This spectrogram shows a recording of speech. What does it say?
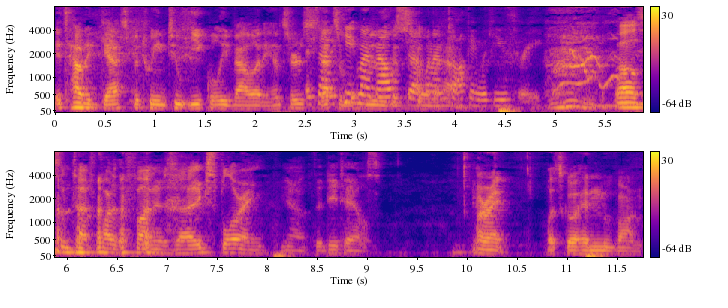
It's how to guess between two equally valid answers. It's how That's to a keep my really mouth good shut when I'm have. talking with you three. Well, sometimes part of the fun is uh, exploring, you know, the details. All right, let's go ahead and move on.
